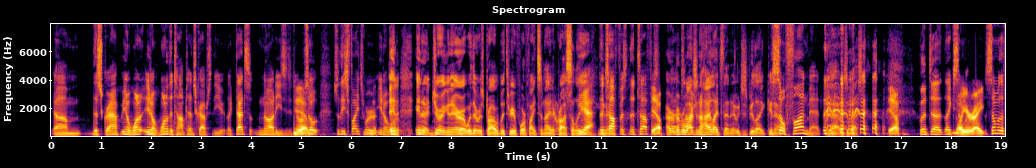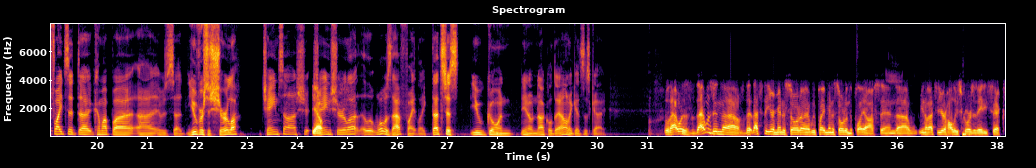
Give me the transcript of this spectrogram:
um, the scrap. You know, one you know one of the top ten scraps of the year. Like that's not easy to do. Yeah. So so these fights were you know And were- in a during an era where there was probably three or four fights a night across the league. yeah the you know? toughest the toughest. Yep. I remember uh, watching the fight. highlights then, and it would just be like, you It know, so fun, man. yeah, it was the best. Yeah. But uh, like No, some, you're right. Some of the fights that uh, come up, uh, uh, it was uh, you versus Churla, Chainsaw Sh- Yep. Shane Churla. What was that fight like? That's just you going, you know, knuckle down against this guy. Well, that was that was in the that, that's the year Minnesota. We played Minnesota in the playoffs, and uh, you know that's the year Hully scores at eighty six.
